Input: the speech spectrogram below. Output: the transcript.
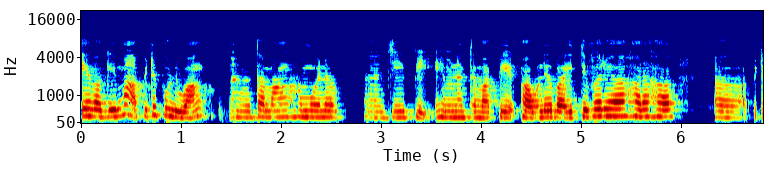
ඒ වගේම අපිට පුළුවන් තමන් හමු වෙන GP එහෙම නැත්නම් අපේ පවුලේ වෛද්‍යවරයා හරහා අපිට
